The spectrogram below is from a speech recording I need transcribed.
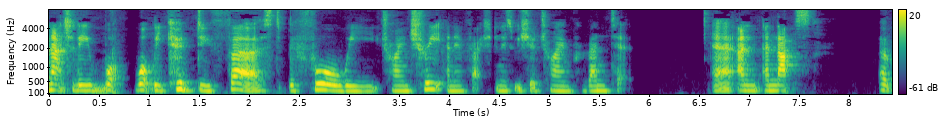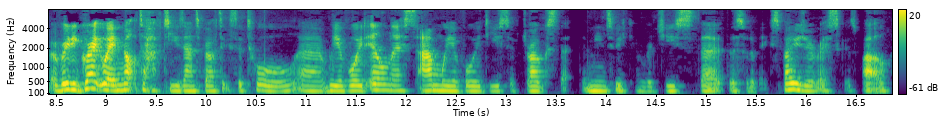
And actually, what what we could do first before we try and treat an infection is we should try and prevent it, uh, and and that's a really great way not to have to use antibiotics at all. Uh, we avoid illness and we avoid use of drugs. That, means we can reduce the, the sort of exposure risk as well.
